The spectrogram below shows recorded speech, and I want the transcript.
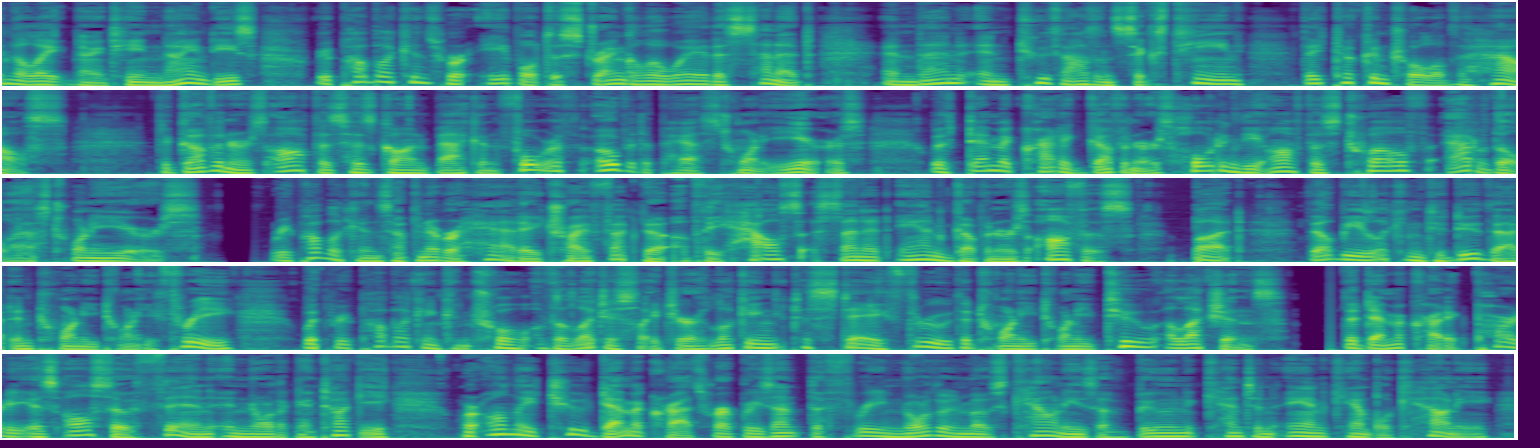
In the late 1990s, Republicans were able to strangle away the Senate, and then in 2016, they took control of the House. The governor's office has gone back and forth over the past 20 years, with Democratic governors holding the office 12 out of the last 20 years. Republicans have never had a trifecta of the House, Senate, and governor's office, but they'll be looking to do that in 2023, with Republican control of the legislature looking to stay through the 2022 elections. The Democratic Party is also thin in northern Kentucky, where only two Democrats represent the three northernmost counties of Boone, Kenton, and Campbell County.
